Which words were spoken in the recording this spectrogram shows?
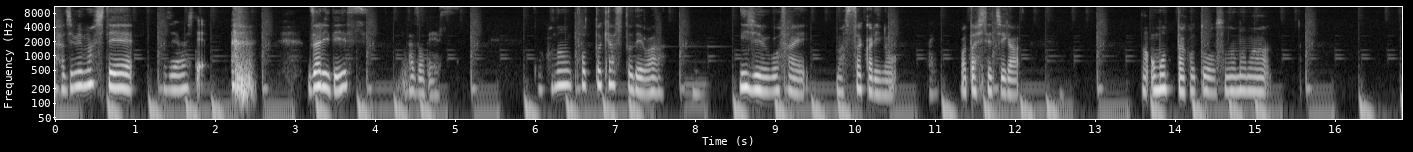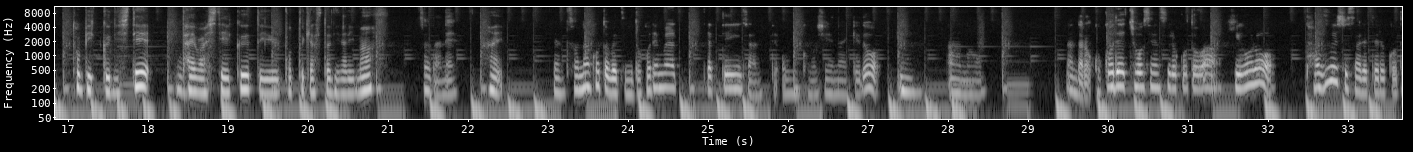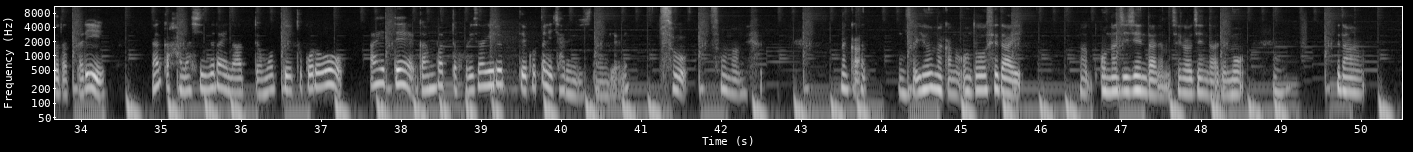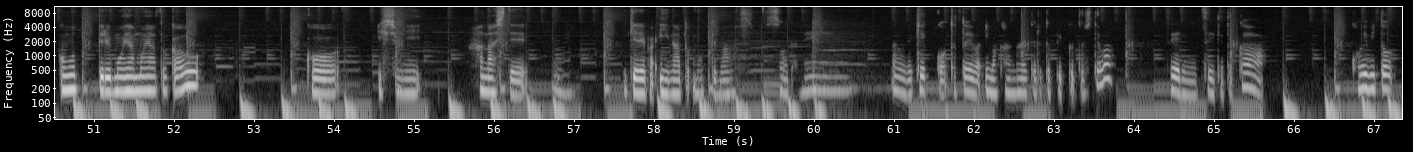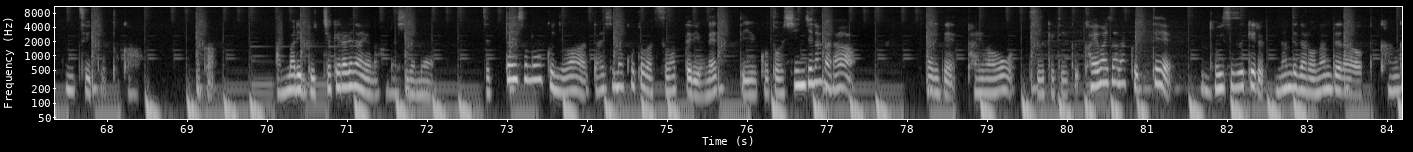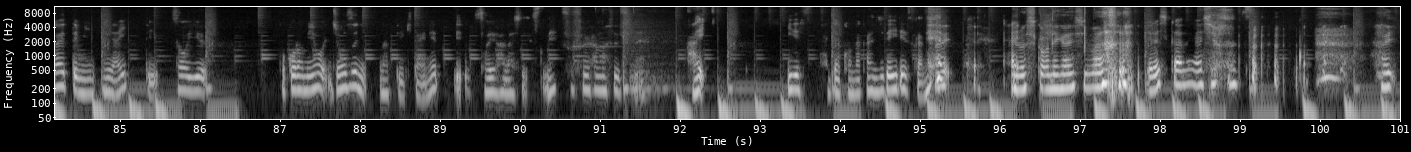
はじめまして、はじめまして、ザリです。アゾです。このポッドキャストでは、25歳真っ盛りのはい私たちが、まあ、思ったことをそのままトピックにしてうん対話していくっていうポッドキャストになります。そうだね。はい。でそんなこと別にどこでもややっていいじゃんって思うかもしれないけど、うん。あの、なんだろう、ここで挑戦することは日頃タブー視されてることだったり、なんか話しづらいなって思っているところを、あえて頑張って掘り下げるっていうことにチャレンジしたいんだよね。そう、そうなんです。なんか、うんそう世の中の同世代、まあ同じジェンダーでも違うジェンダーでもうん。普段思ってるモヤモヤとかをこう一緒に話していければいいなと思ってます。そうだね。なので結構例えば今考えてるトピックとしては生理についてとか恋人についてとかなんかあんまりぶっちゃけられないような話でも絶対その奥には大事なことが詰まってるよねっていうことを信じながら2人で対話を続けていく会話じゃなくってうん問い続ける、なんでだろうなんでだろうって考えてみみないっていうそういう試みを上手になっていきたいねっていうそういう話ですね。そうそういう話ですね。はい。いいです。じゃあこんな感じでいいですかね。はい。はいよろしくお願いします。よろしくお願いします。はい。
